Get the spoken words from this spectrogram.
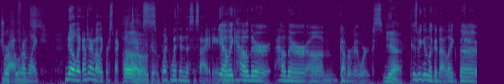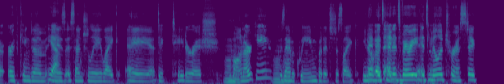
draw Martial from arts. like no, like I'm talking about like respect Oh, politics, okay, okay. like within the society. yeah, like how their how their um government works. yeah. Because we can look at that. Like the Earth Kingdom Yeah. is essentially like a dictatorish Mm-hmm. monarchy because they have a queen, but it's just like you know, it's and it's very it's king. militaristic,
